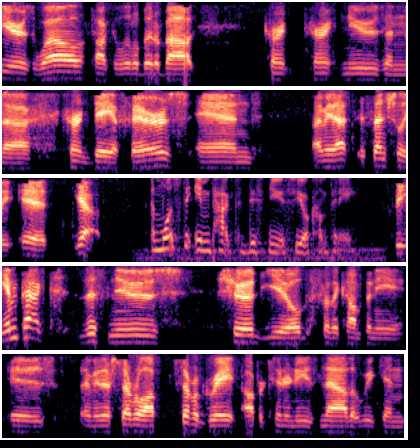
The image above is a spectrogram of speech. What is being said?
year as well. Talked a little bit about current current news and uh, current day affairs, and I mean that's essentially it. Yeah. And what's the impact of this news for your company? The impact this news should yield for the company is, I mean, there's several op- several great opportunities now that we can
